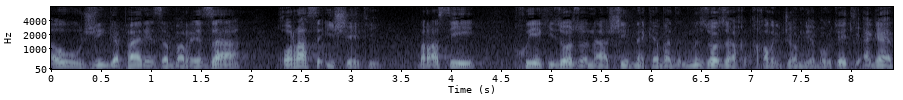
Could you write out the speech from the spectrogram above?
ئەو ژینگە پارێزە بەڕێزا خۆڕاستە ئیشێتی بەڕاستی خویەکی زۆر زۆر ناشیرنەکە بە من زۆر خەڵک جۆم لێ بە توێتی ئەگەر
